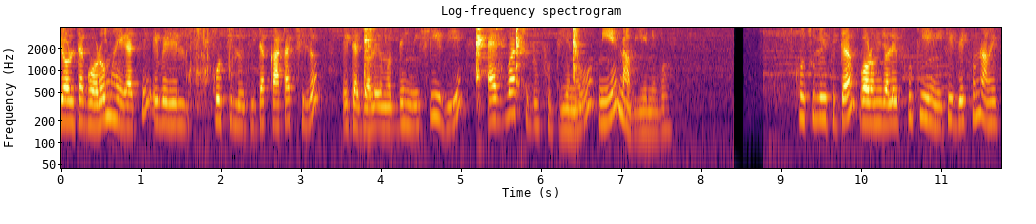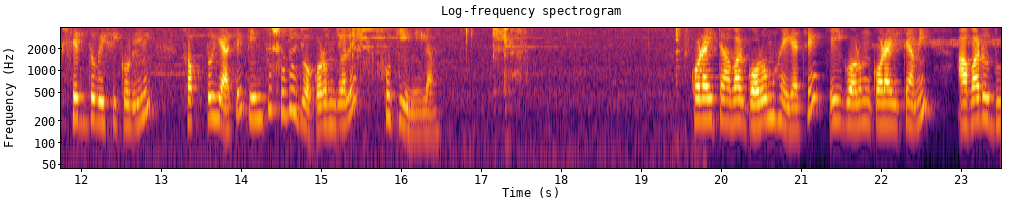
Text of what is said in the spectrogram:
জলটা গরম হয়ে গেছে, এবারে কচু লতিটা কাটা ছিল, এটা জলের মধ্যে মিশিয়ে দিয়ে একবার শুধু ফুটিয়ে নেব, নিয়ে নামিয়ে নেব। কচুলতিটা গরম জলে ফুটিয়ে নিয়েছি। দেখুন, আমি সেদ্ধ বেশি করিনি, শক্তই আছে, কিন্তু শুধু গরম জলে ফুটিয়ে নিলাম। কড়াইটা আবার গরম হয়ে গেছে, এই গরম কড়াইতে আমি আবারও দু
